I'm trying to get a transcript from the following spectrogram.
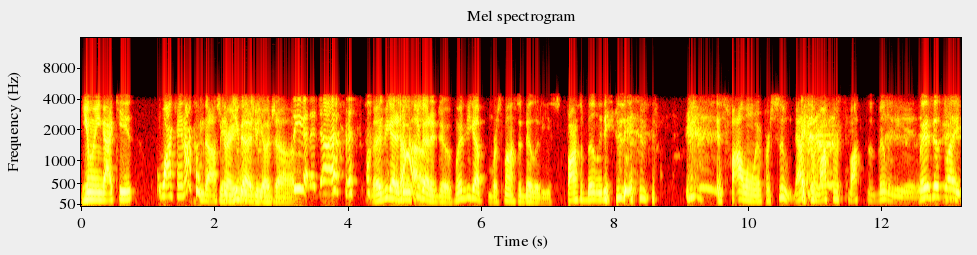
you ain't got kids, why can't I come to Man, Australia? you gotta with do your job. So you got a job. That's fine. But if you gotta do what you gotta do, what if you got responsibilities? responsibilities is, is following pursuit. That's what my responsibility is. But it's just like,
